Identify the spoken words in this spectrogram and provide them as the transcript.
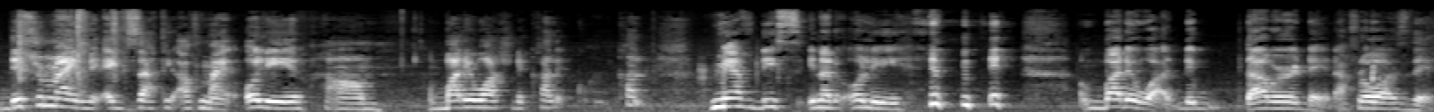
this reminds me exactly of my Olay um, body wash the cali may have this in the Olay body wash the that word there The flowers there.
